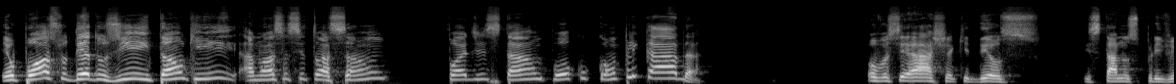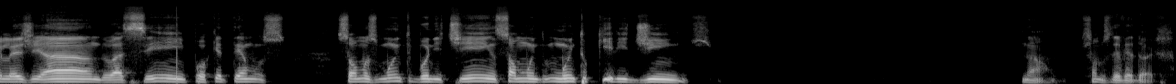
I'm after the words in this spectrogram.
Eu posso deduzir, então, que a nossa situação pode estar um pouco complicada. Ou você acha que Deus está nos privilegiando assim, porque temos somos muito bonitinhos, somos muito, muito queridinhos. Não, somos devedores.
